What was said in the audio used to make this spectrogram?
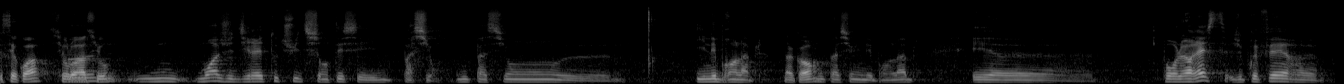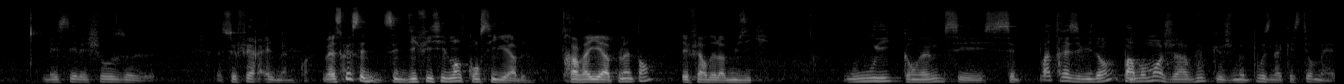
C'est quoi sur le ratio? Moi, je dirais tout de suite, chanter, c'est une passion. Une passion inébranlable. D'accord. Une passion inébranlable. Et pour le reste, je préfère euh, laisser les choses euh, se faire elles-mêmes. Mais est-ce que c'est difficilement conciliable Travailler à plein temps et faire de la musique? Oui, quand même. C'est pas très évident. Par moments, j'avoue que je me pose la question, mais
